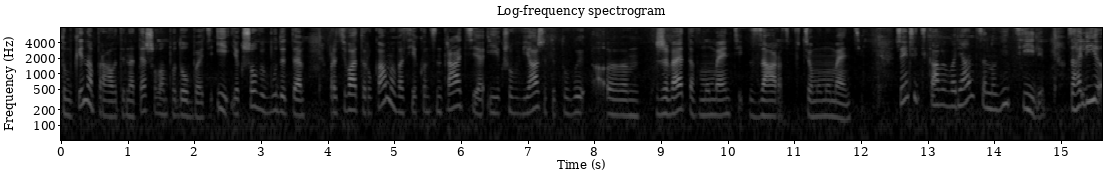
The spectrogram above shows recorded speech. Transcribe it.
думки направити на те, що вам подобається. І якщо ви будете працювати руками, у вас є концентрація, і якщо ви в'яжете, то ви е, живете в моменті зараз, в цьому моменті. Ще інший цікавий варіант це нові цілі. Взагалі, е,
